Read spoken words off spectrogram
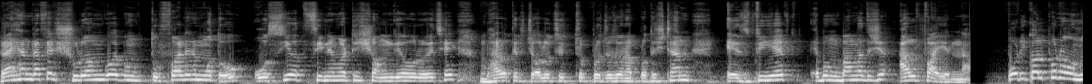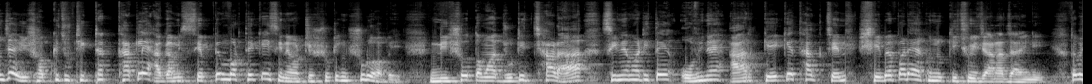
রায়হান রাফের সুরঙ্গ এবং তুফানের মতো ওসিয়ত সিনেমাটির সঙ্গেও রয়েছে ভারতের চলচ্চিত্র প্রযোজনা প্রতিষ্ঠান এসভিএফ এবং বাংলাদেশের আলফাইয়ের নাম। পরিকল্পনা অনুযায়ী সবকিছু ঠিকঠাক থাকলে আগামী সেপ্টেম্বর থেকেই সিনেমাটির শুটিং শুরু হবে। নিশোতমা জুটি ছাড়া সিনেমাটিতে অভিনয় আর কে কে থাকছেন সে ব্যাপারে এখনও কিছুই জানা যায়নি। তবে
